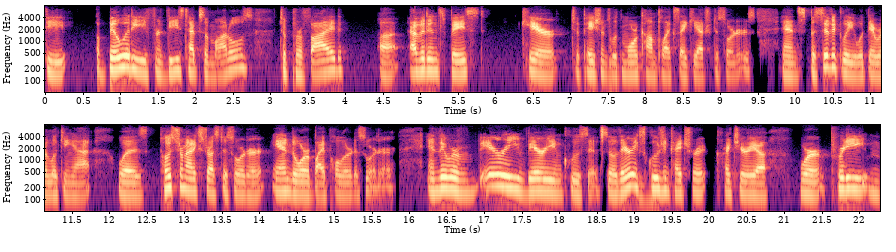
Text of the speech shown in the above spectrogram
the ability for these types of models to provide uh, evidence-based care to patients with more complex psychiatric disorders. And specifically, what they were looking at was post-traumatic stress disorder and or bipolar disorder. And they were very, very inclusive. So their mm-hmm. exclusion criteria were pretty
